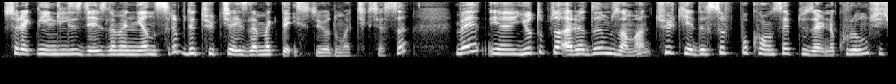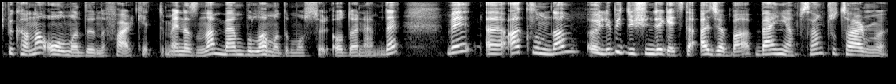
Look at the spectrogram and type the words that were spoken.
sürekli İngilizce izlemenin yanı sıra bir de Türkçe izlemek de istiyordum açıkçası. Ve e, YouTube'da aradığım zaman Türkiye'de sırf bu konsept üzerine kurulmuş hiçbir kanal olmadığını fark ettim. En azından ben bulamadım o, o dönemde. Ve e, aklımdan öyle bir düşünce geçti. Acaba ben yapsam tutar mı?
